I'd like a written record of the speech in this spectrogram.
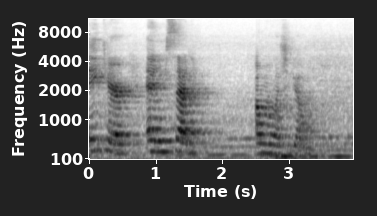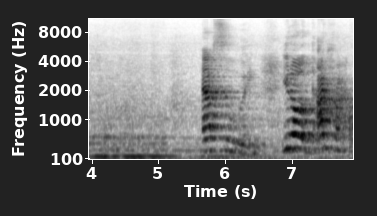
daycare, and he said, I'm gonna let you go. Absolutely. You know, I cried.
